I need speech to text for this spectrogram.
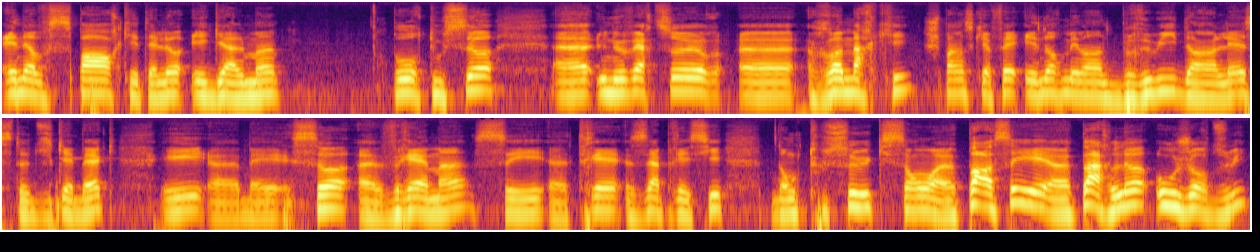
NF Sport qui était là également pour tout ça. une ouverture remarquée, je pense, qui a fait énormément de bruit dans l'Est du Québec. Et ben, ça, vraiment, c'est très apprécié. Donc, tous ceux qui sont passés par là aujourd'hui,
